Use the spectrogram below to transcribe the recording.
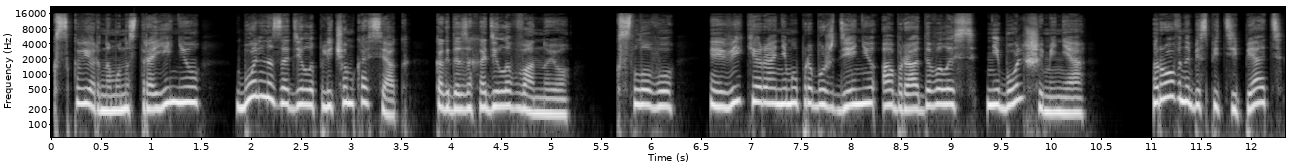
к скверному настроению больно задела плечом косяк, когда заходила в ванную. К слову, Вики раннему пробуждению обрадовалась не больше меня. Ровно без пяти пять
